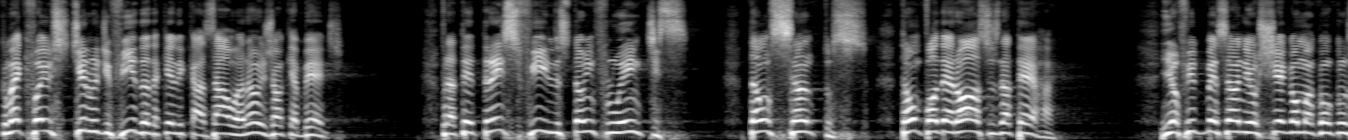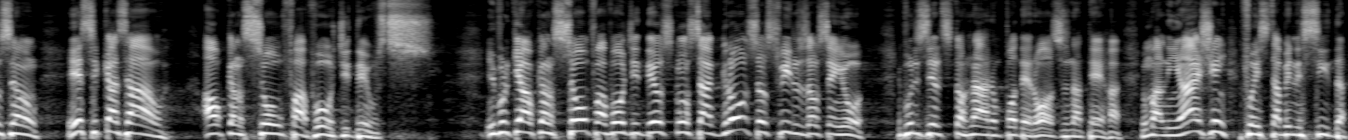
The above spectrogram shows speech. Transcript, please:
Como é que foi o estilo de vida daquele casal, Arão e Joquebede? Para ter três filhos tão influentes, tão santos, tão poderosos na terra. E eu fico pensando, e eu chego a uma conclusão: esse casal alcançou o favor de Deus. E porque alcançou o favor de Deus, consagrou seus filhos ao Senhor. E por isso eles se tornaram poderosos na terra. Uma linhagem foi estabelecida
